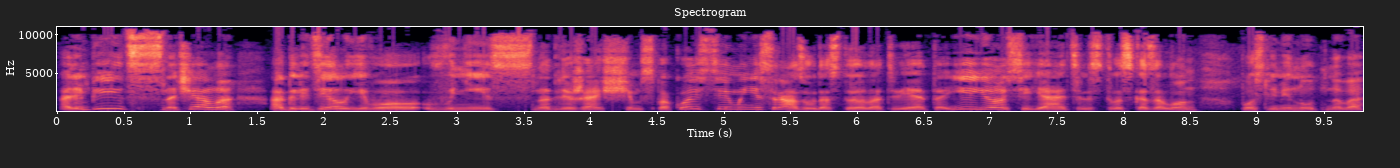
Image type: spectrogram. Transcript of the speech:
Олимпиец сначала оглядел его вниз с надлежащим спокойствием и не сразу удостоил ответа. Ее сиятельство, сказал он после минутного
